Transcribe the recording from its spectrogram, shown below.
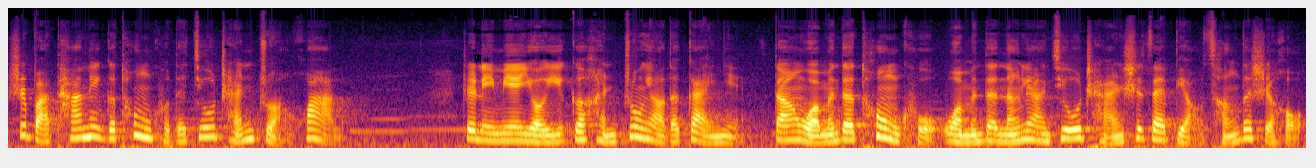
是把他那个痛苦的纠缠转化了。这里面有一个很重要的概念。当我们的痛苦、我们的能量纠缠是在表层的时候，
